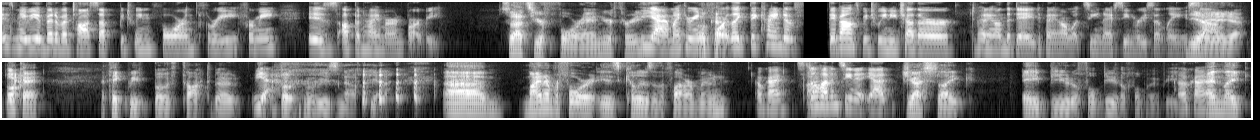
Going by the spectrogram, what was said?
is maybe a bit of a toss up between four and three for me, is Oppenheimer and Barbie. So that's your four and your three. Yeah, my three and Okay. four. Like they kind of they bounce between each other depending on the day, depending on what scene I've seen recently. yeah, so, yeah, yeah. yeah. Okay, I think we've both talked about Yeah. both movies enough. Yeah. um, my number four is Killers of the Flower Moon. Okay. Still I- haven't seen it yet. Just like a beautiful, beautiful movie. Okay. And like,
